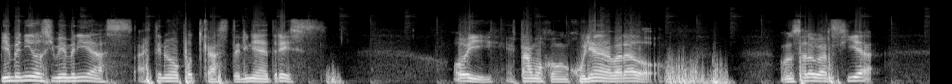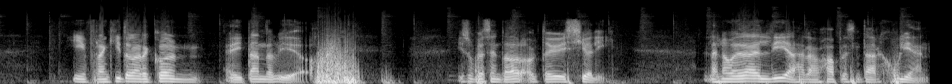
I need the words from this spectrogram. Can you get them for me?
Bienvenidos y bienvenidas a este nuevo podcast de Línea de Tres. Hoy estamos con Julián Alvarado, Gonzalo García y Franquito Larcón editando el video. Y su presentador Octavio Visioli. Las novedades del día las va a presentar Julián.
